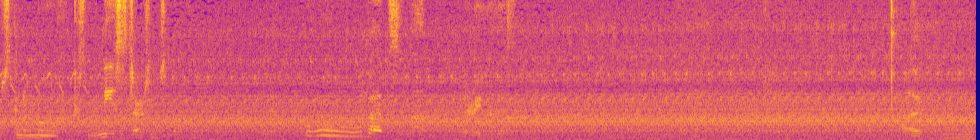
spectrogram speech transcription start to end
I'm just gonna move because my knee's starting to look. Oh, that's not very nice. I, mm.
